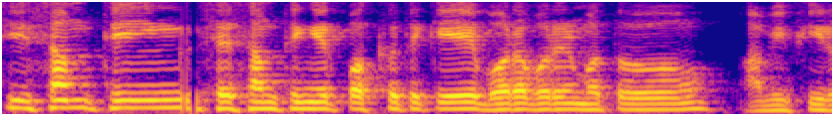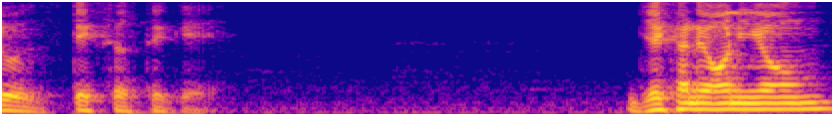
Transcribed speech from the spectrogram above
সি সামথিং সে সামথিং এর পক্ষ থেকে বরাবরের মতো আমি ফিরোজ, টেক্সাস থেকে। যেখানে অনিয়ম,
